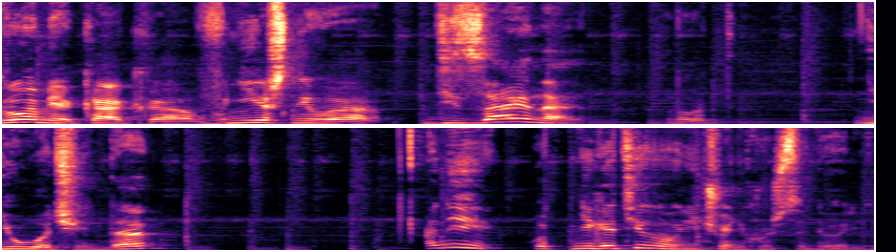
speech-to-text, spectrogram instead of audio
кроме как а, внешнего дизайна, ну вот, не очень, да, они, вот негативного ничего не хочется говорить.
